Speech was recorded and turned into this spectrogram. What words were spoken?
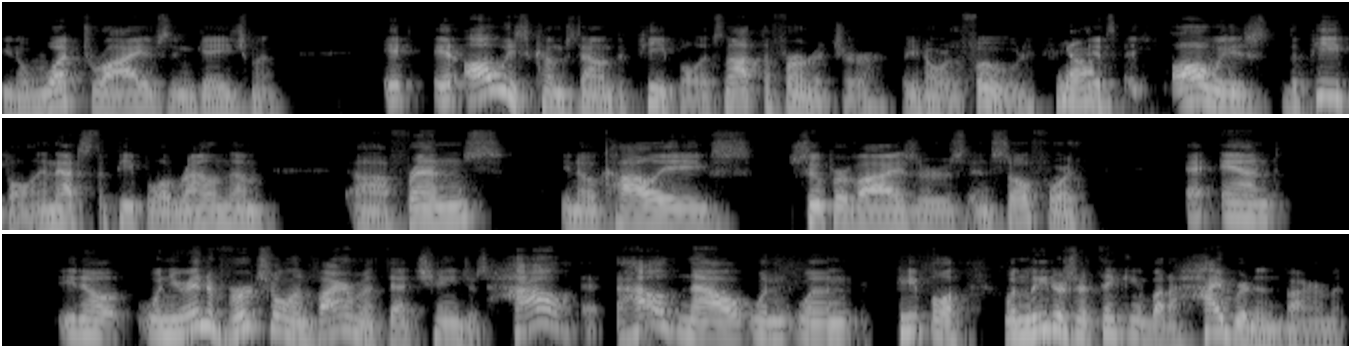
you know what drives engagement it it always comes down to people. It's not the furniture, you know, or the food. No. It's, it's always the people, and that's the people around them, uh, friends, you know, colleagues, supervisors, and so forth. And you know, when you're in a virtual environment, that changes. How how now when when people when leaders are thinking about a hybrid environment,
